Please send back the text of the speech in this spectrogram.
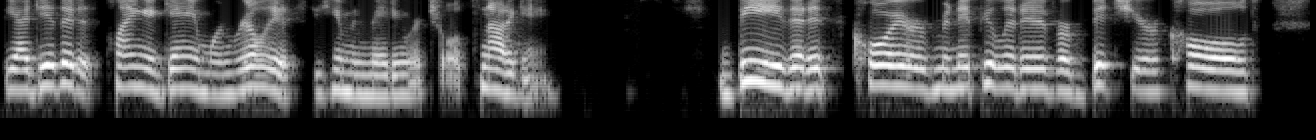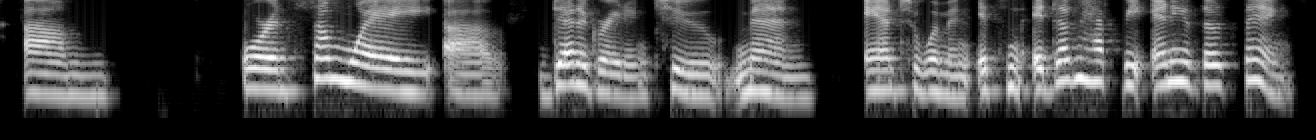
the idea that it's playing a game when really it's the human mating ritual. It's not a game. B, that it's coy or manipulative or bitchy or cold um, or in some way uh, denigrating to men and to women. It's it doesn't have to be any of those things.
